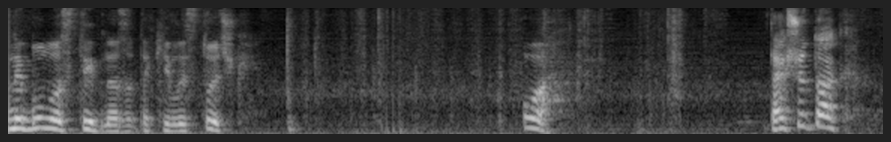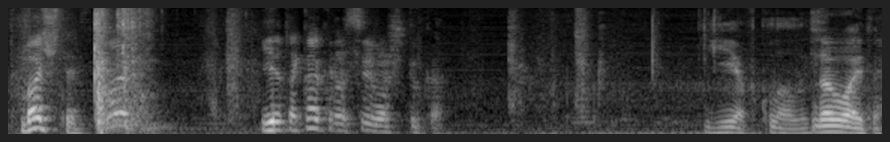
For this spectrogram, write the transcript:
не було стидно за такі листочки. О! Так що так, бачите? Ось Є така красива штука. Є, вклались. Давайте.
